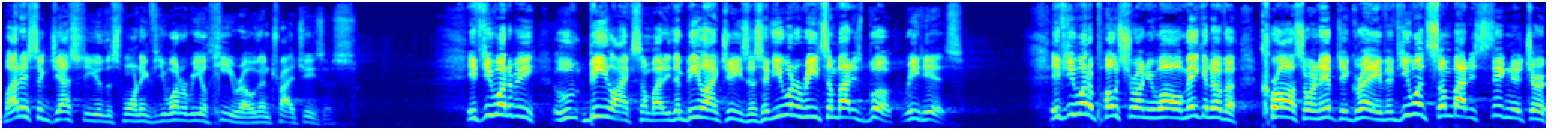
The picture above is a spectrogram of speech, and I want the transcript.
Might I suggest to you this morning, if you want a real hero, then try Jesus. If you want to be, be like somebody, then be like Jesus. If you want to read somebody's book, read his. If you want a poster on your wall, make it of a cross or an empty grave. If you want somebody's signature,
